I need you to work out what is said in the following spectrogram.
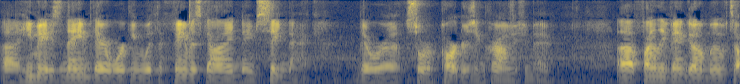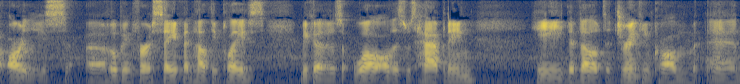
Uh, he made his name there working with a famous guy named Signac. They were sort of partners in crime, if you may. Uh, finally, Van Gogh moved to Arles, uh, hoping for a safe and healthy place because while all this was happening, he developed a drinking problem and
